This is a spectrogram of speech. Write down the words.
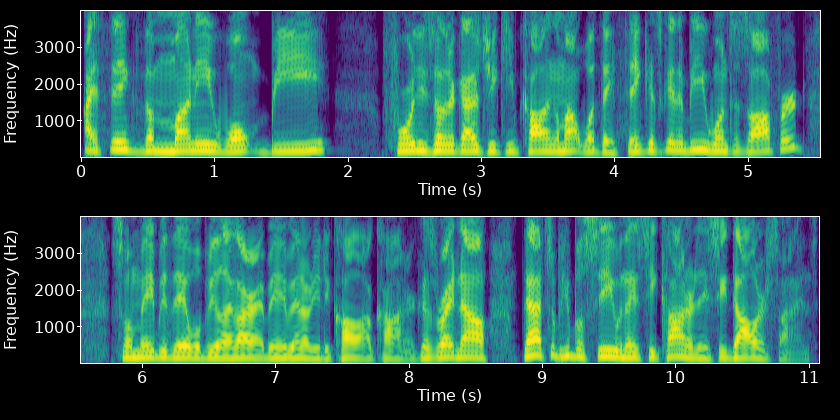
I think the money won't be for these other guys who keep calling them out what they think it's going to be once it's offered. So maybe they will be like, all right, maybe I don't need to call out Conor. Because right now, that's what people see when they see Conor. They see dollar signs.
